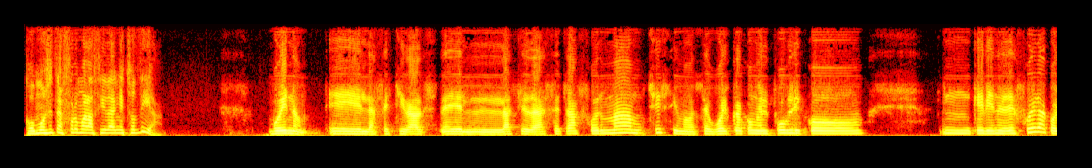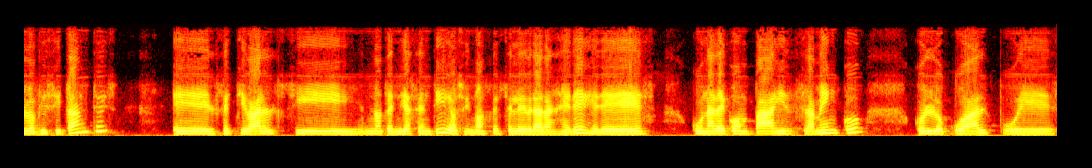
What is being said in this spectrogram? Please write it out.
¿Cómo se transforma la ciudad en estos días? Bueno, eh, la festival, la ciudad se transforma muchísimo, se vuelca con el público mm, que viene de fuera, con los visitantes, el festival si no tendría sentido si no se celebrara en Jerez. Jerez cuna de compás y de flamenco, con lo cual pues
